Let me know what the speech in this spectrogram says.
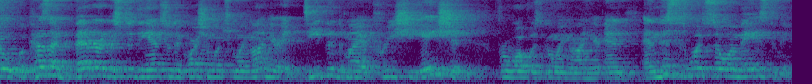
so because I better understood the answer to the question, what's going on here, it deepened my appreciation for what was going on here. And, and this is what so amazed me.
